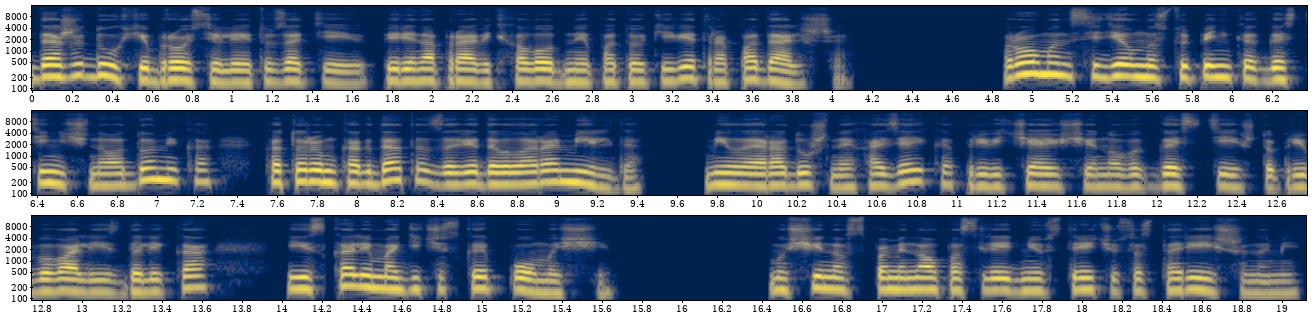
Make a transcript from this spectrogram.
даже духи бросили эту затею, перенаправить холодные потоки ветра подальше. Роман сидел на ступеньках гостиничного домика, которым когда-то заведовала Рамильда, милая радушная хозяйка, привечающая новых гостей, что прибывали издалека и искали магической помощи. Мужчина вспоминал последнюю встречу со старейшинами.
